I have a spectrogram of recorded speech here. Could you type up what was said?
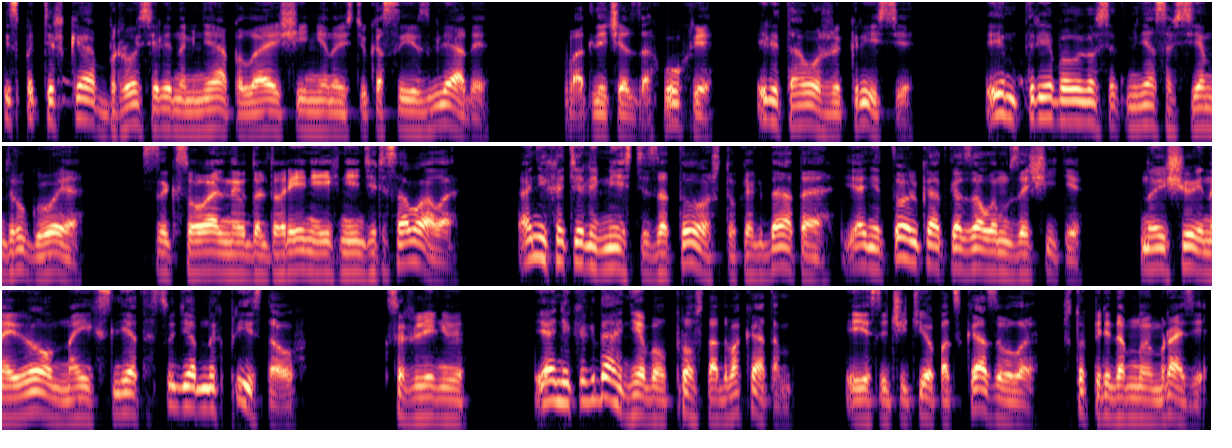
из-под тяжка бросили на меня пылающие ненавистью косые взгляды. В отличие от Захухри или того же Крисси, им требовалось от меня совсем другое. Сексуальное удовлетворение их не интересовало. Они хотели мести за то, что когда-то я не только отказал им в защите, но еще и навел на их след судебных приставов. К сожалению, я никогда не был просто адвокатом, и если чутье подсказывало, что передо мной мрази,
